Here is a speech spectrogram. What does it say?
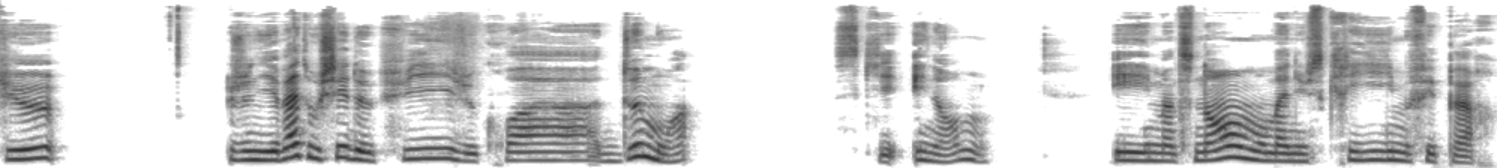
que je n'y ai pas touché depuis, je crois, deux mois, ce qui est énorme. Et maintenant, mon manuscrit me fait peur.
